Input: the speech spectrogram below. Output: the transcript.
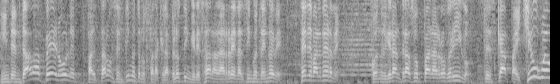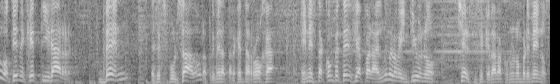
intentaba, pero le faltaron centímetros para que la pelota ingresara a la red al 59. Fede Valverde con el gran trazo para Rodrigo. Se escapa y Chilwell lo tiene que tirar. Ben es expulsado, la primera tarjeta roja en esta competencia para el número 21. Chelsea se quedaba con un hombre menos.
